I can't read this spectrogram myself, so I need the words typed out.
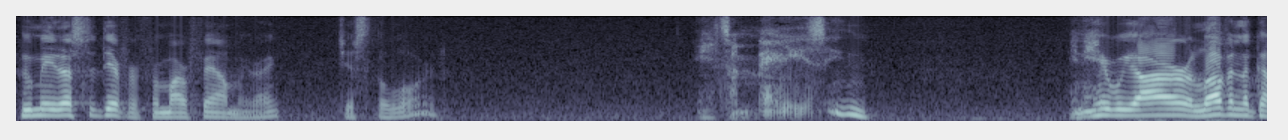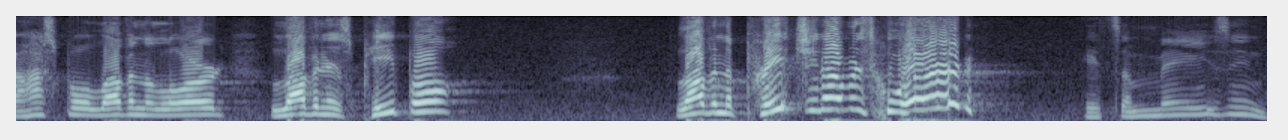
Who made us to differ from our family, right? Just the Lord. It's amazing. And here we are, loving the gospel, loving the Lord, loving his people, loving the preaching of his word. It's amazing.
